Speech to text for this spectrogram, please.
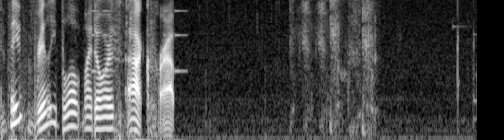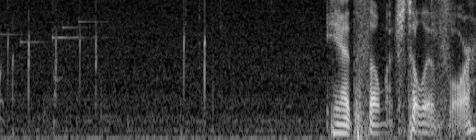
Did they really blow up my doors? Ah, crap. He had so much to live for.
